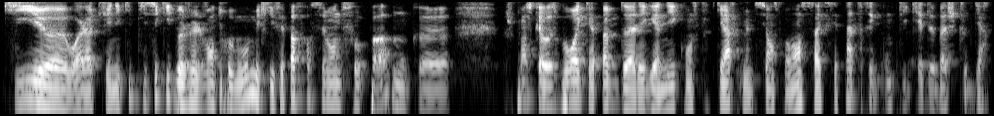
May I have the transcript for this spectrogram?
qui voilà qui est une équipe qui sait qu'il doit jouer le ventre mou, mais qui fait pas forcément de faux pas, donc je pense qu'Ausbourg est capable d'aller gagner contre Stuttgart, même si en ce moment, c'est vrai que c'est pas très compliqué de battre Stuttgart.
